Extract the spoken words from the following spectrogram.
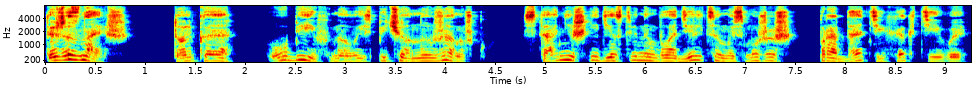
Ты же знаешь. Только убив новоиспеченную Жанушку, станешь единственным владельцем и сможешь продать их активы.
